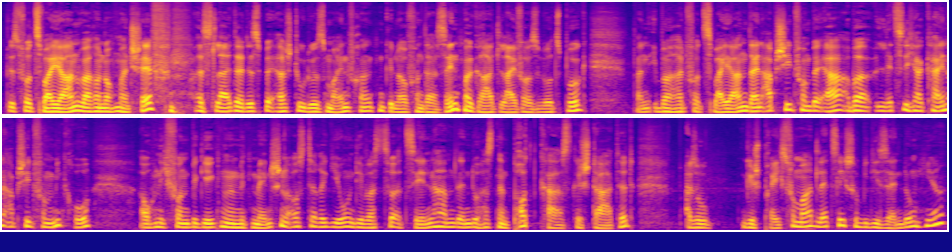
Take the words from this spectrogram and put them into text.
Bis vor zwei Jahren war er noch mein Chef als Leiter des BR-Studios Mainfranken. Genau von da senden wir gerade live aus Würzburg. Dann Eberhard vor zwei Jahren dein Abschied vom BR, aber letztlich ja kein Abschied vom Mikro. Auch nicht von Begegnungen mit Menschen aus der Region, die was zu erzählen haben, denn du hast einen Podcast gestartet. Also Gesprächsformat letztlich, so wie die Sendung hier.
